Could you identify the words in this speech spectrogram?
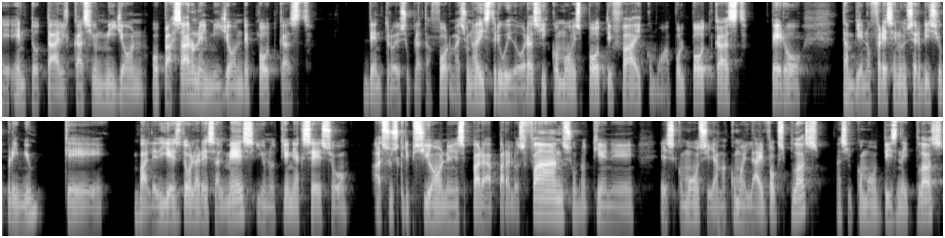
eh, en total casi un millón o pasaron el millón de podcasts dentro de su plataforma. Es una distribuidora así como Spotify, como Apple Podcast, pero también ofrecen un servicio premium que vale 10 dólares al mes y uno tiene acceso a suscripciones para, para los fans, uno tiene, es como se llama como el iVox Plus, así como Disney Plus,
